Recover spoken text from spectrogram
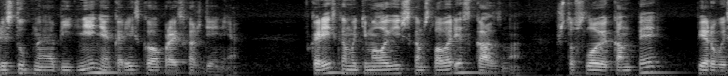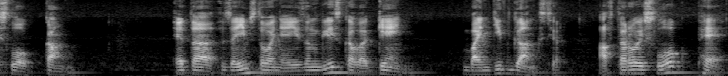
преступное объединение корейского происхождения. В корейском этимологическом словаре сказано, что в слове «канпе» первый слог «кан» – это заимствование из английского «gang» – бандит-гангстер, а второй слог «пе»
